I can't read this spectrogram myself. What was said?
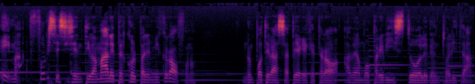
Ehi, ma forse si sentiva male per colpa del microfono. Non poteva sapere che però avevamo previsto l'eventualità.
